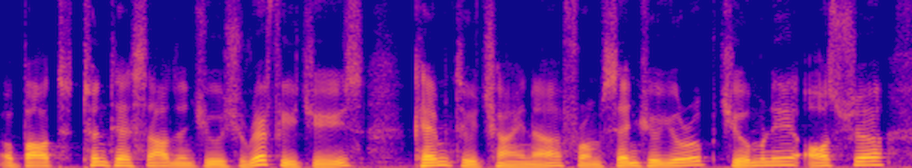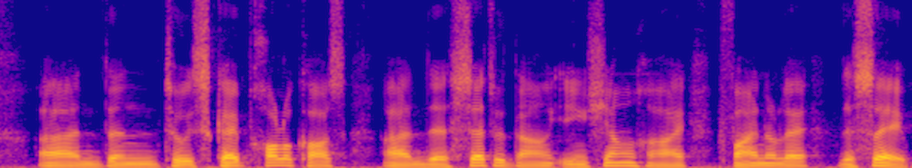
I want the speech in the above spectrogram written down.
about 20,000 Jewish refugees came to China from Central Europe, Germany, Austria, and then to escape Holocaust and uh, settle down in Shanghai. Finally, they saved.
